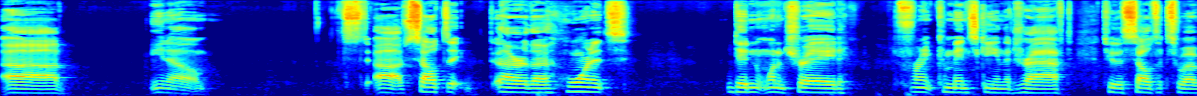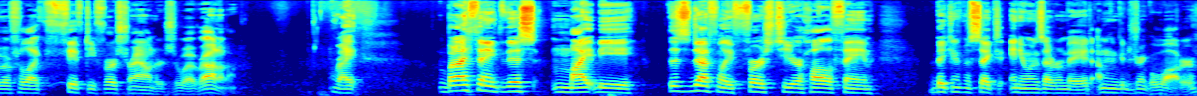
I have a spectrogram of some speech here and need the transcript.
Uh, you know, uh, Celtic or the Hornets didn't want to trade Frank Kaminsky in the draft to the Celtics, whoever, for like 50 first rounders or whatever. I don't know. Right? But I think this might be, this is definitely first tier Hall of Fame, biggest mistake anyone's ever made. I'm to get a drink of water.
